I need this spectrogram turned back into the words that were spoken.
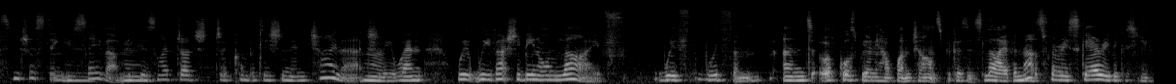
It's interesting you mm. say that mm. because I've judged a competition in China actually mm. when we, we've actually been on live with with them and of course we only have one chance because it's live and that's very scary because you know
